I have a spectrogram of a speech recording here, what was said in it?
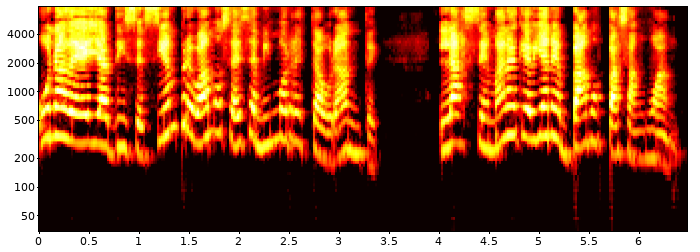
Una de ellas dice, siempre vamos a ese mismo restaurante. La semana que viene vamos para San Juan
